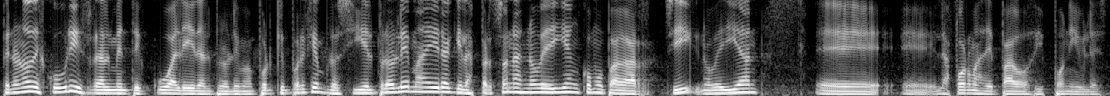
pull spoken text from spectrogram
Pero no descubrís realmente cuál era el problema. Porque, por ejemplo, si el problema era que las personas no veían cómo pagar, ¿sí? no veían eh, eh, las formas de pagos disponibles.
